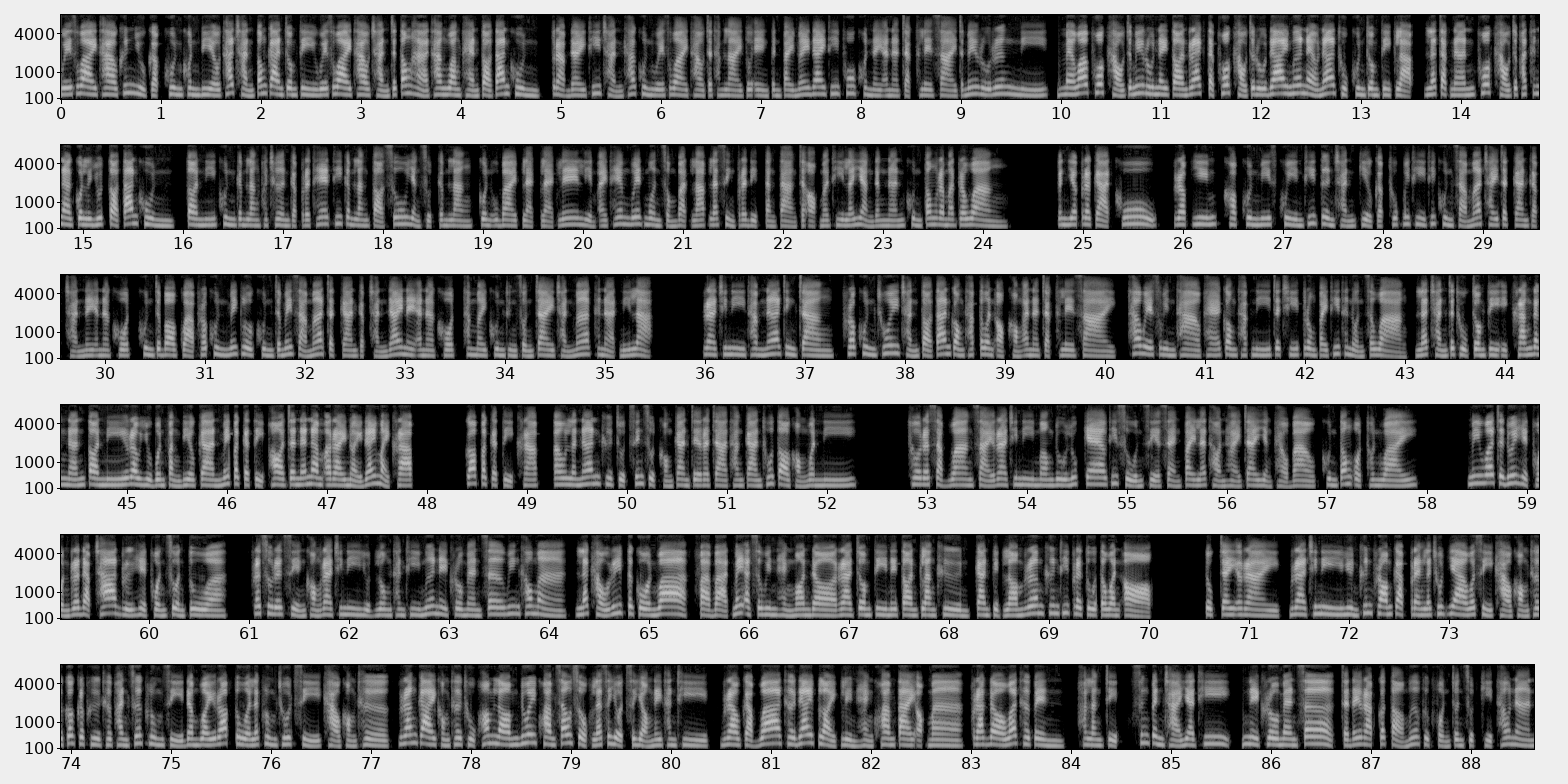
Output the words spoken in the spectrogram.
เวสไวท์ทาวขึ้นอยู่กับคุณคนเดียว ถ้าฉันต้องการโจมตีเวสไวท์ทาวฉันจะต้องหาทางวางแผนต่อต้านคุณ ตราบใดที่ฉันฆ่าคุณเวสไวท์ทาวจะทำลายตัวเองเป็นไปไม่ได้ที่ผู้คนในอาณาจักรทะเลทรายจะไม่รู้เรื่องนี้ แม้ว่าพวกเขาจะไม่รู้ในตอนแรกแต่พวกเขาจะรู้ได้เมื่อแนวหน้าถูกคุณโจมตีกลับ และจากนั้นพวกเขาจะพัฒนากลยุทธ์ต่อต้านคุณ ตอนนี้คุณกำลังเผชิญกับประเทศที่กำลังต่อสู้อย่างสุดกำลังกลอุบายแปลกๆเล่ห์เหลี่ยมไอเทมเวทมนต์สมบัติลับและสิ่งประดิษฐ์ต่างๆจะออกมาทีละอย่างดังนั้น คุณต้องระมัดระวัง ปัญญาประกาศคู่ รับยิ้ม ขอบคุณมิสควีนที่เตือนฉันเกี่ยวกับทุกวิธีที่คุณสามารถใช้จัดการกับฉันในอนาคต คุณจะบอกกว่าเพราะคุณไม่กลัวคุณจะไม่สามารถจัดการกับฉันได้ในอนาคต ทำไมคุณถึงสนใจฉันมากขนาดนี้ล่ะ ราชินีทำหน้าจริงจัง เพราะคุณช่วยฉันต่อต้านกองทัพตะวันออกของอาณาจักรทะเลทราย ถ้าเวสวินทาวแพ้กองทัพนี้จะชี้ตรงไปที่ถนนสว่าง และฉันจะถูกโจมตีอีกครั้งดังนั้นตอนนี้เราอยู่บนฝั่งเดียวกันไม่ปกติพอจะแนะนำอะไรหน่อยได้ไหมครับก็ปกติครับ เอาละนั่นคือจุดสิ้นสุดของการเจรจาทางการทูตต่อของวันนี้ โทรศัพท์วางสายราชินีมองดูลูกแก้วที่สูญเสียแสงไปและถอนหายใจอย่างแผ่วเบา คุณต้องอดทนไว้ ไม่ว่าจะด้วยเหตุผลระดับชาติหรือเหตุผลส่วนตัว พระสุรเสียงของราชินีหยุดลงทันทีเมื่อเนโครแมนเซอร์วิ่งเข้ามา และเขารีบตะโกนว่าฝ่าบาทไม่อัศวินแห่งมอนดอร์ราโจมตีในตอนกลางคืน การปิดล้อมเริ่มขึ้นที่ประตูตะวันออก ตกใจอะไร ราชินียืนขึ้นพร้อมกับแปรงและชุดยาวสีขาวของเธอก็กระพือเธอพันเสื้อคลุมสีดำไว้รอบตัวและคลุมชุดสีขาวของเธอ ร่างกายของเธอถูกห้อมล้อมด้วยความเศร้าโศกและสยดสยองในทันที ราวกับว่าเธอได้ปล่อยกลิ่นแห่งความตายออกมาปรากฏว่าเธอเป็นพลังจิต ซึ่งเป็นฉายาที่เนโครแมนเซอร์จะได้รับก็ต่อเมื่อฝึกฝนจนสุดขีดเท่านั้น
